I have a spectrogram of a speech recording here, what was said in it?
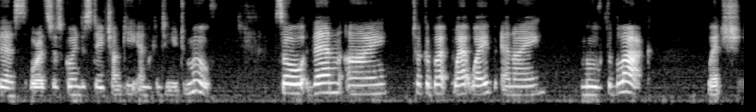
this or it's just going to stay chunky and continue to move. So then I took a wet wipe and I moved the black, which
